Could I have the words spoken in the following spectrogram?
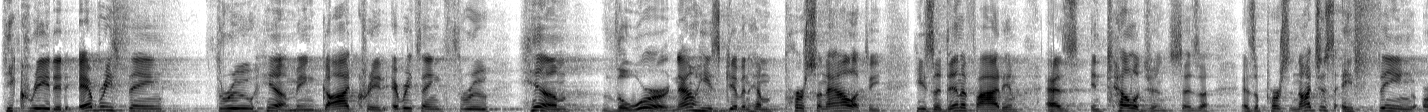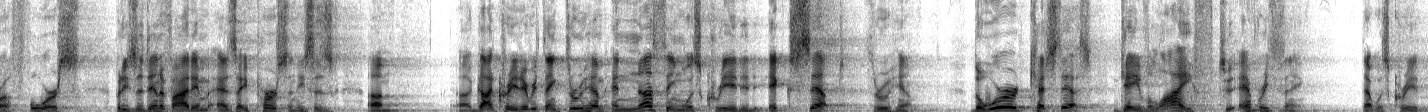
He created everything through him. I mean, God created everything through him, the Word. Now he's given him personality. He's identified him as intelligence, as a, as a person, not just a thing or a force, but he's identified him as a person. He says, um, uh, God created everything through him, and nothing was created except through him. The Word, catch this, gave life to everything that was created.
